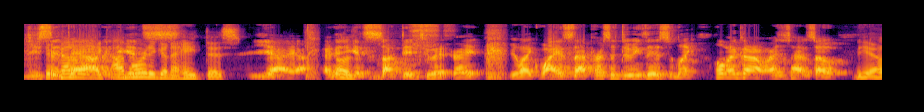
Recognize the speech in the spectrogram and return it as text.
you you're sit kind of down, like, I'm get already gonna hate this. Yeah, yeah, and then Oh. you get sucked into it, right? You're like, why is that person doing this? And like, oh my god, why is this happening? So, yeah,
